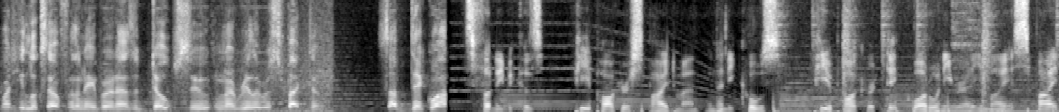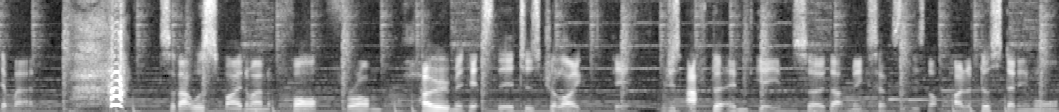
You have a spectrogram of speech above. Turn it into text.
What, he looks out for the neighborhood, has a dope suit, and I really respect him. Sup, dickwad? It's funny because Peter Parker is Spider-Man, and then he calls Peter Parker a dickwad when he really might is Spider-Man. So that was Spider-Man Far From Home. It hits theaters July 5th, which is after Endgame, so that makes sense that he's not Pile of Dust anymore.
